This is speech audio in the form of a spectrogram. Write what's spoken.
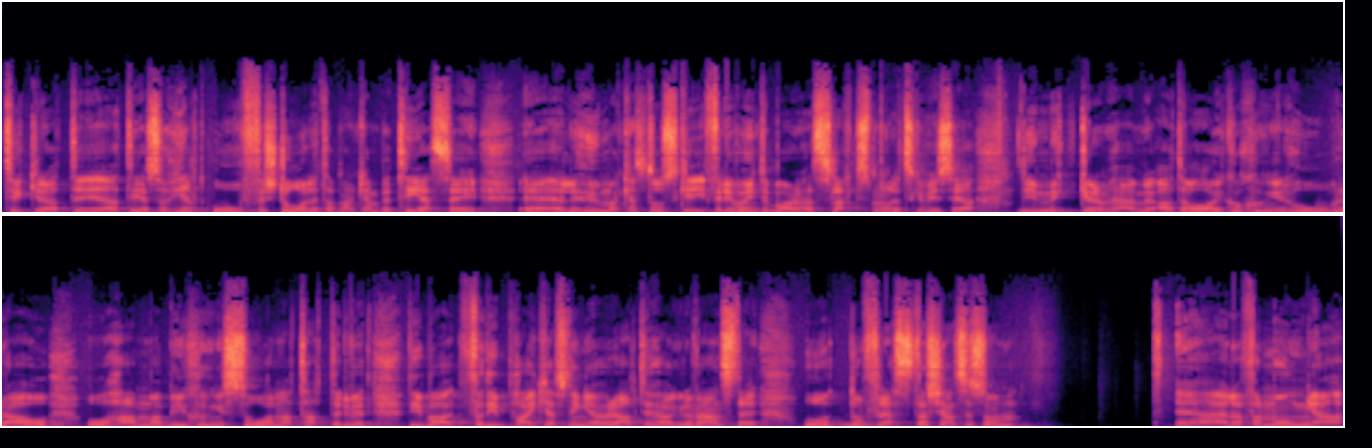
tycker att, att det är så helt oförståeligt att man kan bete sig. Eh, eller hur man kan stå och skrika. För det var ju inte bara det här slagsmålet ska vi säga. Det är mycket de här med att AIK sjunger hora och, och Hammarby sjunger Solna-tatter. Det, det är bara, för det är pajkastning överallt till höger och vänster. Och de flesta känns det som eh, i alla fall många.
